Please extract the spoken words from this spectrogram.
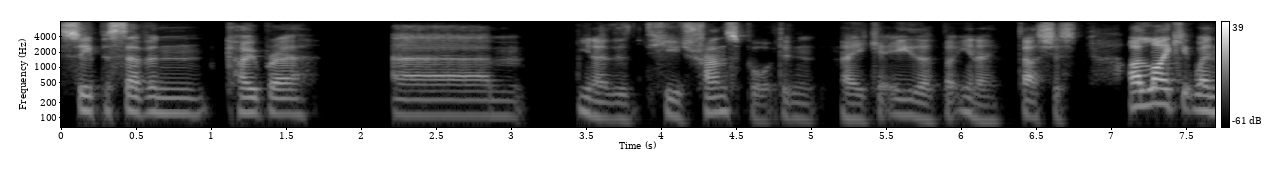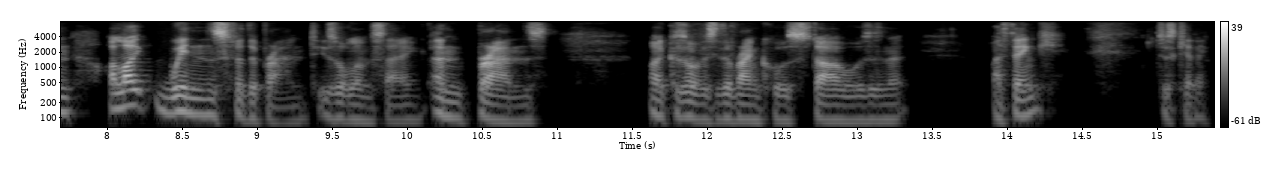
Super Seven Cobra, um, you know, the huge transport didn't make it either. But you know, that's just I like it when I like wins for the brand is all I'm saying, and brands, because obviously the Rancor's Star Wars, isn't it? I think. Just kidding.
